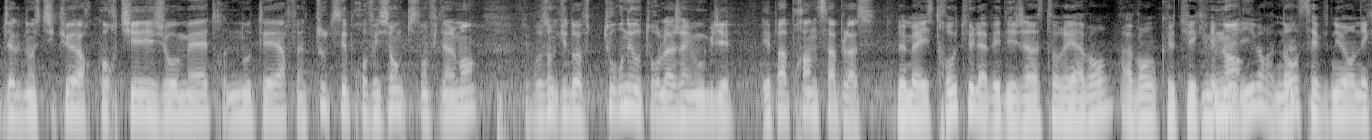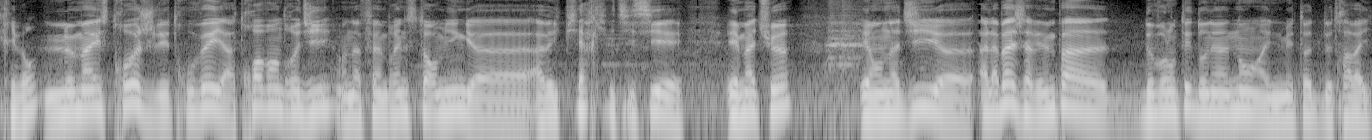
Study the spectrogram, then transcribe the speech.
diagnostiqueur, courtier, géomètre, notaire, enfin toutes ces professions qui sont finalement des professions qui doivent tourner autour de l'agent immobilier et pas prendre sa place. Le maestro, tu l'avais déjà instauré avant, avant que tu écrives le livre? Non, c'est venu en écrivant? Le maestro, je l'ai trouvé il y a trois vendredis. On a fait un brainstorming euh, avec Pierre qui est ici et, Mathieu. Et on a dit, euh, à la base, j'avais même pas de volonté de donner un nom à une méthode de travail.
